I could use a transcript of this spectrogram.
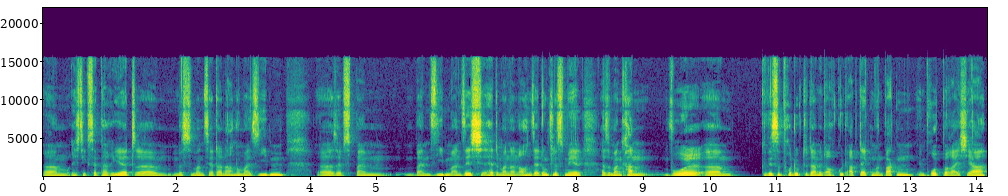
Ähm, richtig separiert äh, müsste man es ja danach nochmal sieben. Äh, selbst beim, beim Sieben an sich hätte man dann auch ein sehr dunkles Mehl. Also man kann wohl ähm, gewisse Produkte damit auch gut abdecken und backen. Im Brotbereich ja.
